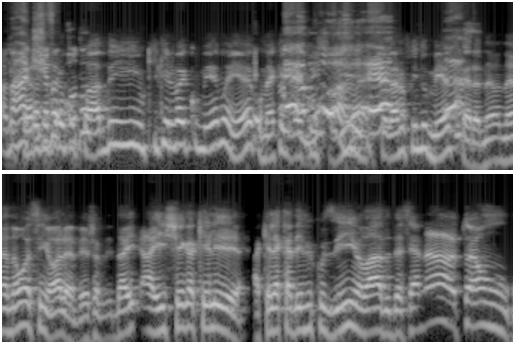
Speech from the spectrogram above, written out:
A narrativa o cara tá preocupado toda... em o que, que, ele vai comer amanhã, como é que ele é, vai conseguir é, chegar no fim do mês, é. cara. Não, não, não, assim, olha, veja, daí, aí chega aquele, aquele acadêmicozinho lá do DC, não, tu é um,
